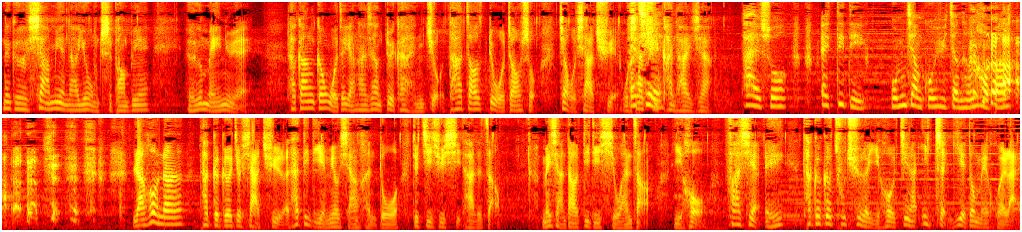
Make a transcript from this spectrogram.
那个下面啊游泳池旁边有一个美女，哎，她刚刚跟我在阳台上对看很久，他招对我招手，叫我下去，我下去看他一下。”他还说：“哎，弟弟，我们讲国语讲的很好吧？然后呢，他哥哥就下去了，他弟弟也没有想很多，就继续洗他的澡。没想到弟弟洗完澡以后，发现哎，他哥哥出去了以后，竟然一整夜都没回来。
